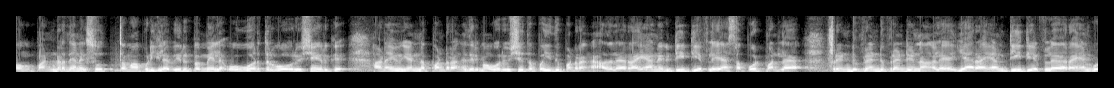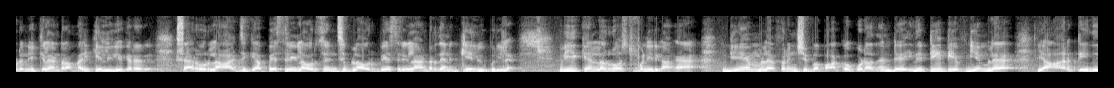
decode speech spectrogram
அவங்க பண்றது எனக்கு சுத்தமாக பிடிக்கல. விருப்பமே இல்லை. ஒவ்வொருத்தருக்கும் ஒவ்வொரு விஷயம் இருக்கு. ஆனால் இவங்க என்ன பண்றாங்க தெரியுமா? ஒரு விஷயத்த போய் இது பண்றாங்க. அதுல ரயானுக்கு டிடிஎஃப்ல ஏன் சப்போர்ட் பண்ணல? ஃப்ரெண்டு ஃப்ரெண்டு ஃப்ரெண்டுனாங்களே ஏன் ரயான் டிடிஎஃப்ல ரயான் கூட நிற்கலன்ற மாதிரி கேள்வி கேட்குறாரு சார் ஒரு லாஜிக்காக பேசுறீங்களா? ஒரு சென்சிபிளாக ஒரு பேசுறீங்களான்றது எனக்கு கேள்வி புரியல. வீக்கெண்ட்ல ரோஸ்ட் பண்ணிருக்காங்க. கேம்ல ஃப்ரெண்ட்ஷிப்பை பார்க்கக்கூடாதுன்ட்டு. இது டிடிஎஃப் கேம்ல யாருக்கு இது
